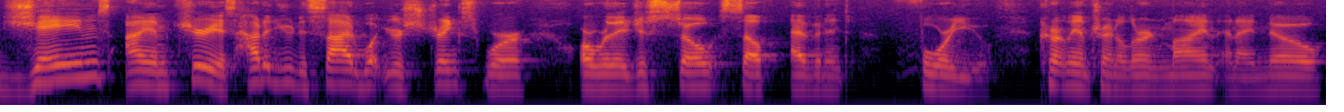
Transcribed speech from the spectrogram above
James. I am curious, how did you decide what your strengths were, or were they just so self evident for you? Currently, I'm trying to learn mine, and I know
